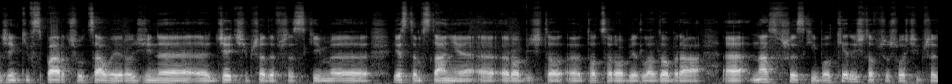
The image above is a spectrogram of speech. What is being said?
dzięki wsparciu całej rodziny, dzieci przede wszystkim, jestem w stanie robić to, to, co robię dla dobra nas wszystkich, bo kiedyś to w przyszłości prze,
